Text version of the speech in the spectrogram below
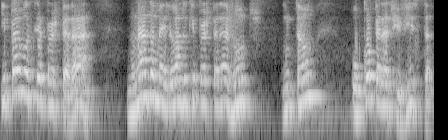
E para você prosperar, nada melhor do que prosperar juntos. Então, o cooperativista,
